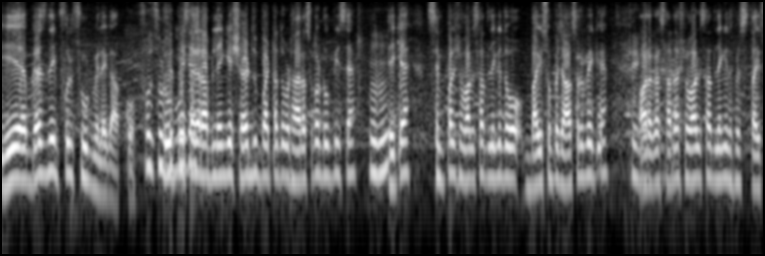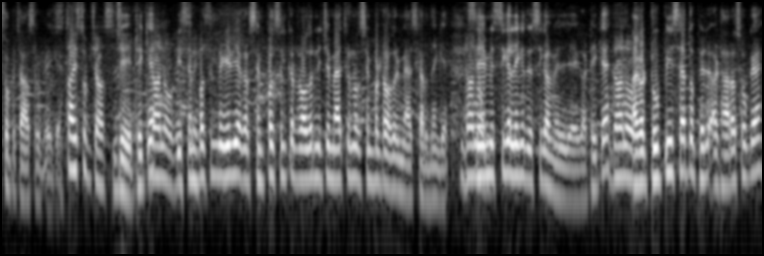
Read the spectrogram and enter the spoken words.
ये अब गज नहीं फुल सूट मिलेगा आपको। फुल सूट टू पीस अगर आप लेंगे शर्ट दुपट्टा तो अठारह सौ का टू पीस है हम्म, ठीक है? सिंपल शलवार के साथ लेंगे तो बाईस सौ पचास रुपए के और अगर सादा शलवार के साथ लेंगे तो फिर सताईस सौ पचास रुपए के। सताईस सौ पचास। जी ठीक है? ये सिंपल सिल्क लगेगी अगर सिंपल सिल्क का ट्राउज़र नीचे मैच करना तो सिंपल ट्राउज़र मैच कर देंगे। सेम इसी का लेंगे तो इसी का मिल जाएगा ठीक है? अगर टू पीस है तो फिर अठारह सौ का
